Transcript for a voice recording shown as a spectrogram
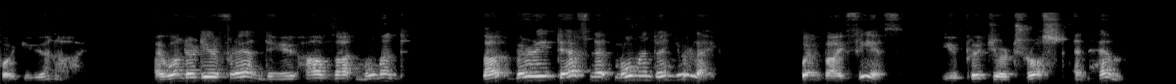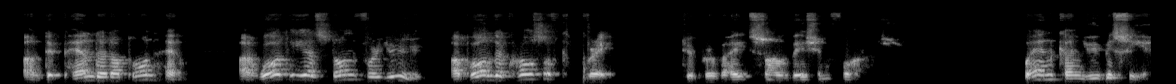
for you and I. I wonder, dear friend, do you have that moment, that very definite moment in your life, when by faith you put your trust in Him and depended upon Him and what He has done for you upon the cross of Calvary to provide salvation for us? When can you be saved?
